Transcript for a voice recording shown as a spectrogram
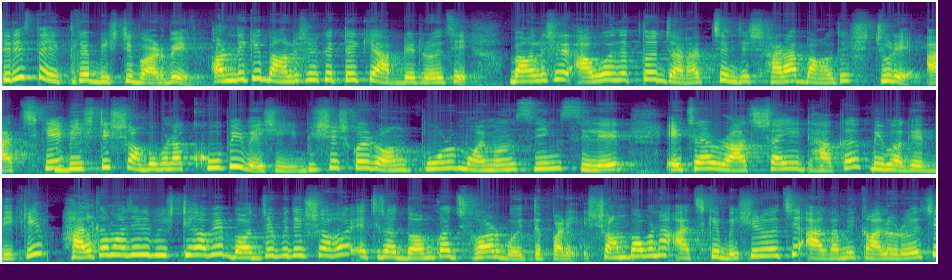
তিরিশ তারিখ থেকে বৃষ্টি বাড়বে। অন্যদিকে বাংলাদেশের ক্ষেত্রে কি আপডেট রয়েছে? বাংলাদেশের আবহাওয়া দপ্তর জানাচ্ছেন যে সারা বাংলাদেশ জুড়ে আজকে বৃষ্টির সম্ভাবনা খুবই বেশি। বিশেষ করে রংপুর, ময়মনসিংহ, সিলেট, এছাড়াও রাজশাহী, ঢাকা বিভাগের দিকে হালকা মাঝারি বৃষ্টি হবে। বজ্রবিদ্যুৎ সহ এছাড়া দমকা ঝড় বইতে পারে। সম্ভাবনা আজকে বেশি রয়েছে আগামী কালও রয়েছে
